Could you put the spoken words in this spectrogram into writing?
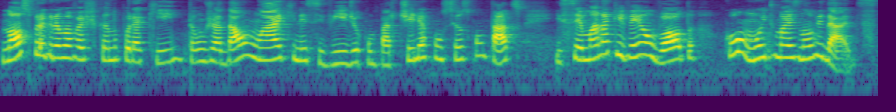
Nosso programa vai ficando por aqui, então já dá um like nesse vídeo, compartilha com seus contatos e semana que vem eu volto com muito mais novidades.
